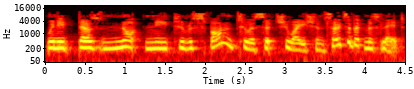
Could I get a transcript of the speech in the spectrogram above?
when it does not need to respond to a situation, so it's a bit misled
